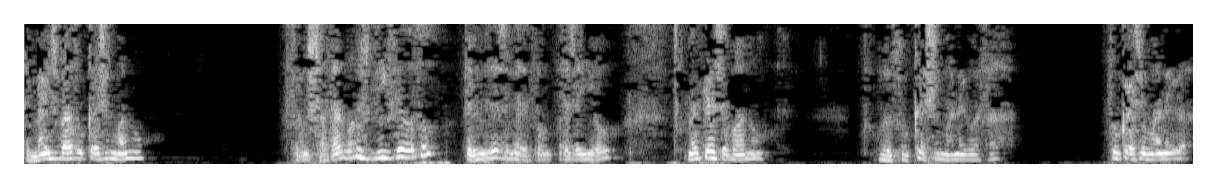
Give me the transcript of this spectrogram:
तो मैं इस बात को कैसे मानू? तुम साधारण मनुष्य दिखते हो तो फिर जैसे मेरे तुम ऐसे ही हो। तो मैं कैसे मानू? तो तू कैसे मानेगा था तू कैसे मानेगा?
